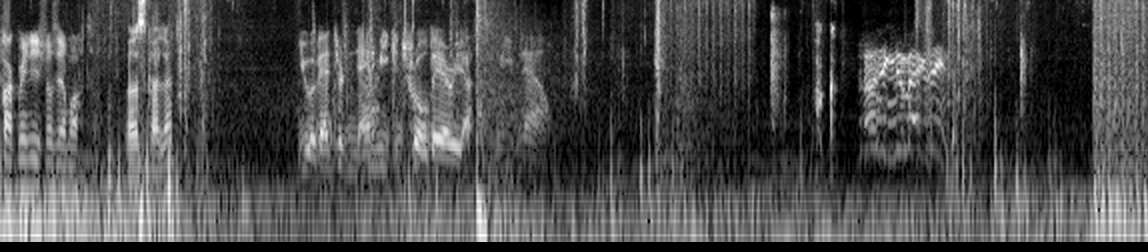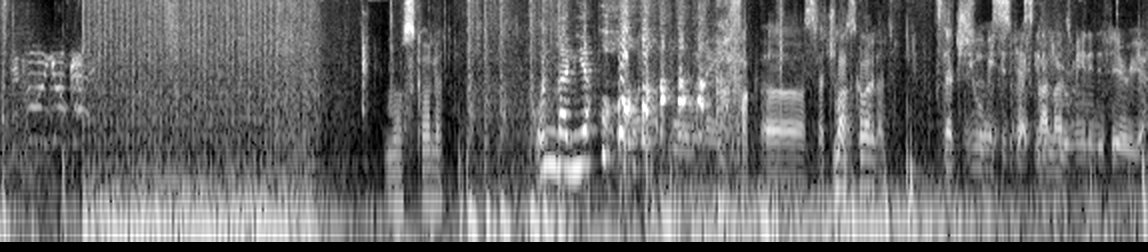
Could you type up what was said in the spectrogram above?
Frag mich nicht, was er macht. Äh, Skylight. You have entered an enemy controlled area. Leave now. Fuck. No, Skylight. Unten bei mir. Remain. Ah, fuck. Äh, Sledge ist Skylight. Sledge You will be detected if you remain in this area.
